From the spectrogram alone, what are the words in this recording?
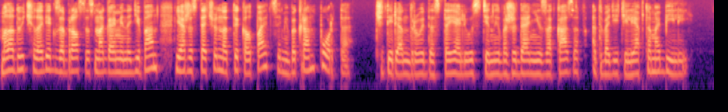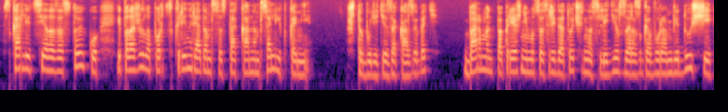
Молодой человек забрался с ногами на диван и ожесточенно тыкал пальцами в экран порта. Четыре андроида стояли у стены в ожидании заказов от водителей автомобилей. Скарлетт села за стойку и положила портскрин рядом со стаканом с оливками. «Что будете заказывать?» Бармен по-прежнему сосредоточенно следил за разговором ведущей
